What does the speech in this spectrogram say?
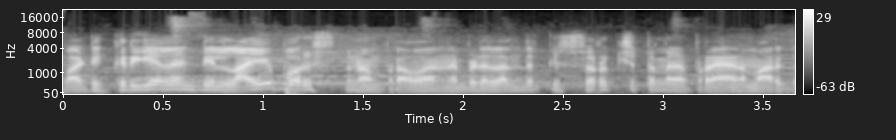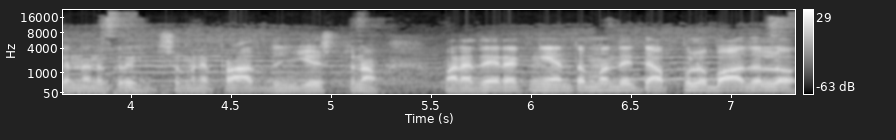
వాటి క్రియలంటి లయపరుస్తున్నాం ప్రవణన బిడ్డలందరికీ సురక్షితమైన ప్రయాణ మార్గాన్ని అనుగ్రహించమని ప్రార్థన చేస్తున్నాం. మరి అదే రకంగా ఎంతమంది అయితే అప్పుల బాధల్లో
